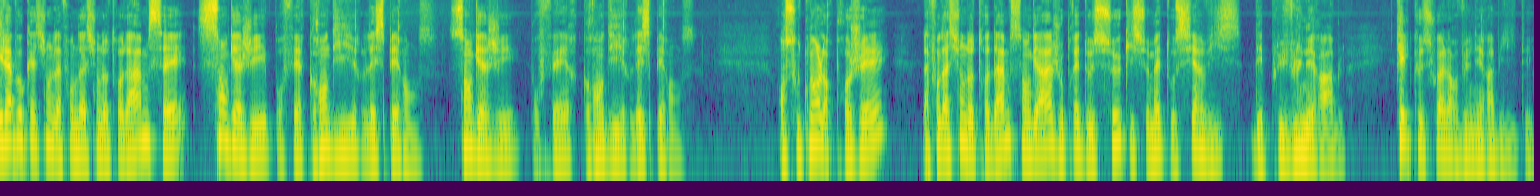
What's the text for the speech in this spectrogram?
Et la vocation de la Fondation Notre-Dame, c'est s'engager pour faire grandir l'espérance. S'engager pour faire grandir l'espérance. En soutenant leur projet, la Fondation Notre-Dame s'engage auprès de ceux qui se mettent au service des plus vulnérables, quelle que soit leur vulnérabilité.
